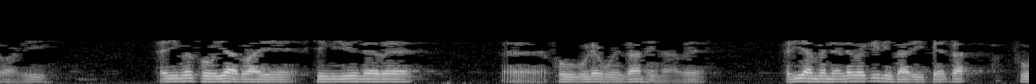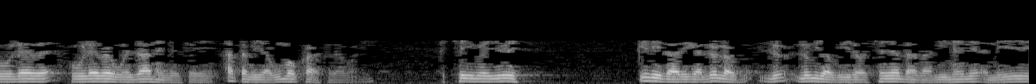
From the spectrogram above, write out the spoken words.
သွားပြီအဲဒီမဲ့ဖို့ရသွားရင်အချိန်ကြီးလည်းပဲအဲဖို့ကိုလည်းဝင်စားနိုင်တာပဲအရိယမနဲ့လည်းပဲကိလေသာတွေပယ်တတ်ဖို့လည်းပဲဖို့လည်းပဲဝင်စားနိုင်တယ်ဆိုရင်အတ္တမယဝိမုခဆိုတာပါလေအချိန်မရွေးကိလေသာတွေကလွတ်လောက်လွတ်မြောက်ပြီးတော့ဆင်းရဲတာသာနေနိုင်တဲ့အနေတဲ့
